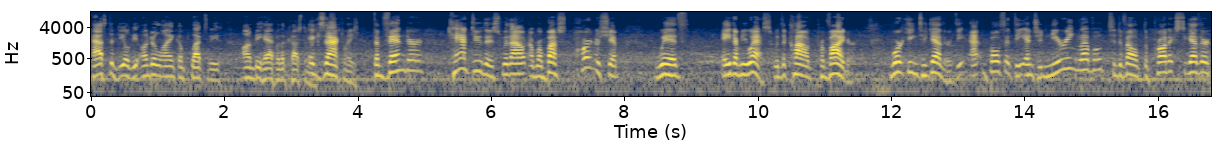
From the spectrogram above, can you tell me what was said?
has to deal with the underlying complexities on behalf of the customer. Exactly. The vendor can't do this without a robust partnership with AWS, with the cloud provider, working together, the, at, both at the engineering level to develop the products together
